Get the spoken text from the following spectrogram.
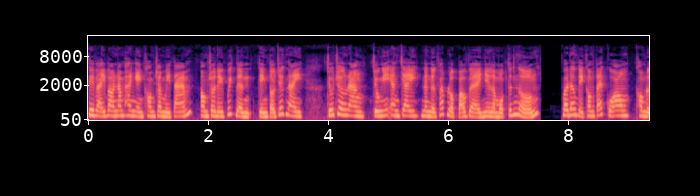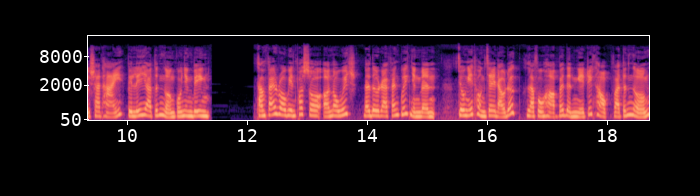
Vì vậy vào năm 2018, ông Jody quyết định kiện tổ chức này, chủ trương rằng chủ nghĩa ăn chay nên được pháp luật bảo vệ như là một tín ngưỡng và đơn vị công tác của ông không được sa thải vì lý do tín ngưỡng của nhân viên. Thẩm phán Robin Postle ở Norwich đã đưa ra phán quyết nhận định chủ nghĩa thuần chay đạo đức là phù hợp với định nghĩa triết học và tín ngưỡng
